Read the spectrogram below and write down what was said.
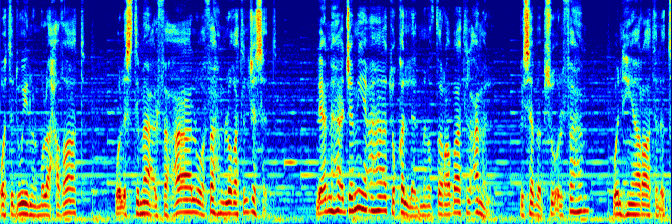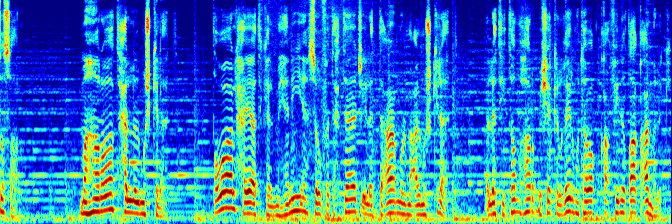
وتدوين الملاحظات والاستماع الفعال وفهم لغة الجسد لأنها جميعها تقلل من اضطرابات العمل بسبب سوء الفهم وانهيارات الاتصال. مهارات حل المشكلات. طوال حياتك المهنية سوف تحتاج إلى التعامل مع المشكلات التي تظهر بشكل غير متوقع في نطاق عملك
